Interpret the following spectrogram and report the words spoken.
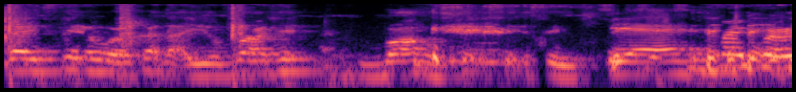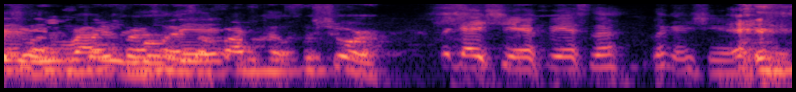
Guys, still World Cup that you brought it. Brought for six, six, six. Yeah. The very first one. You The right very first one in South Africa for sure. Look at Shane Face now. Look at Shane. Face.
